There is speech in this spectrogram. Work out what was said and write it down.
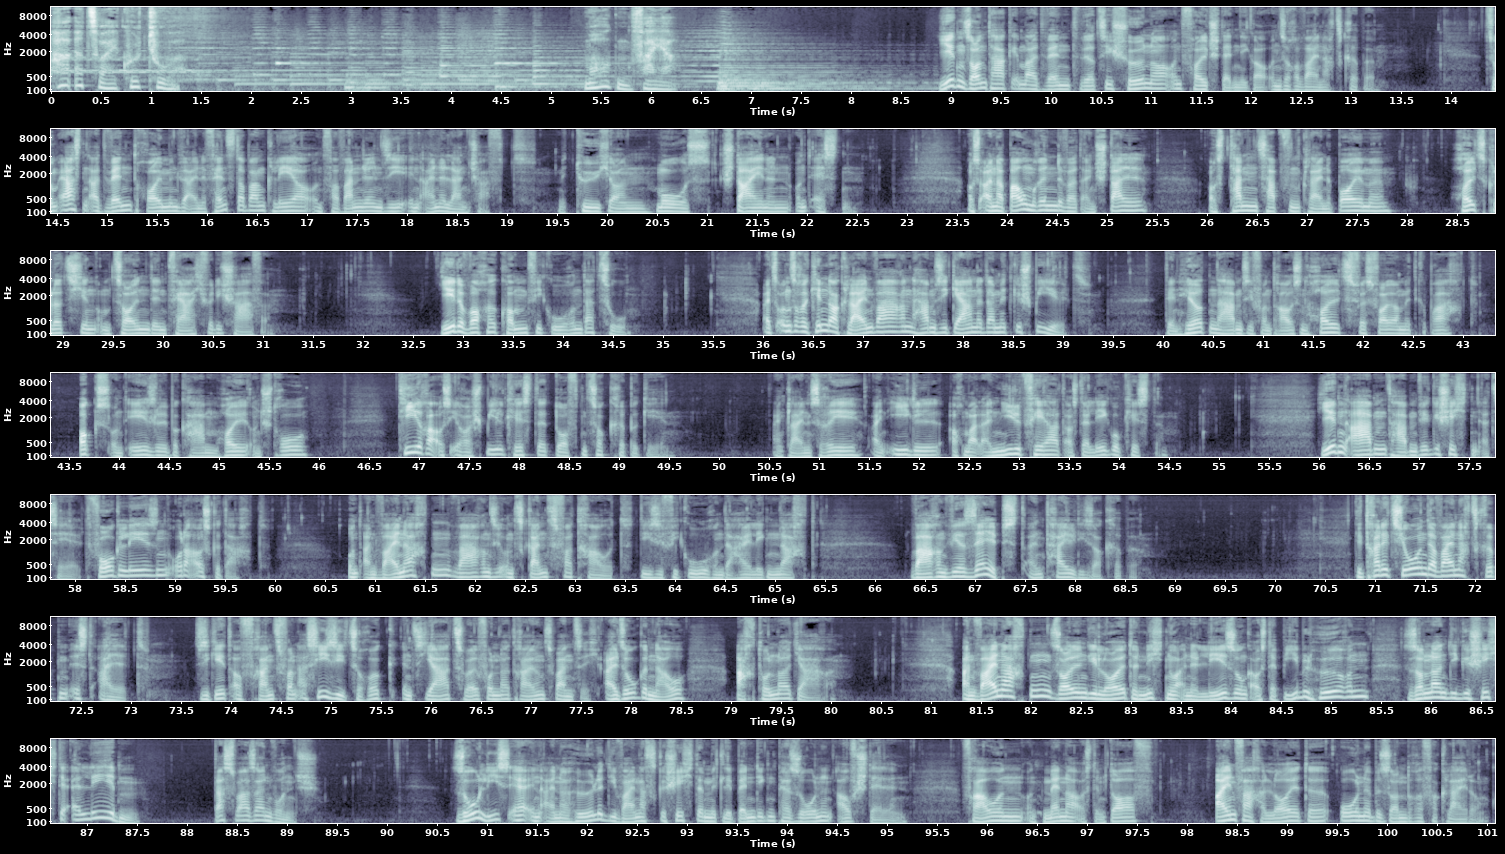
HR2 Kultur Morgenfeier Jeden Sonntag im Advent wird sie schöner und vollständiger, unsere Weihnachtskrippe. Zum ersten Advent räumen wir eine Fensterbank leer und verwandeln sie in eine Landschaft mit Tüchern, Moos, Steinen und Ästen. Aus einer Baumrinde wird ein Stall, aus Tannenzapfen kleine Bäume, Holzklötzchen umzäunen den Pferch für die Schafe. Jede Woche kommen Figuren dazu. Als unsere Kinder klein waren, haben sie gerne damit gespielt. Den Hirten haben sie von draußen Holz fürs Feuer mitgebracht. Ochs und Esel bekamen Heu und Stroh. Tiere aus ihrer Spielkiste durften zur Krippe gehen. Ein kleines Reh, ein Igel, auch mal ein Nilpferd aus der Legokiste. Jeden Abend haben wir Geschichten erzählt, vorgelesen oder ausgedacht. Und an Weihnachten waren sie uns ganz vertraut, diese Figuren der heiligen Nacht, waren wir selbst ein Teil dieser Krippe. Die Tradition der Weihnachtskrippen ist alt. Sie geht auf Franz von Assisi zurück ins Jahr 1223, also genau 800 Jahre. An Weihnachten sollen die Leute nicht nur eine Lesung aus der Bibel hören, sondern die Geschichte erleben. Das war sein Wunsch. So ließ er in einer Höhle die Weihnachtsgeschichte mit lebendigen Personen aufstellen, Frauen und Männer aus dem Dorf, einfache Leute ohne besondere Verkleidung.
